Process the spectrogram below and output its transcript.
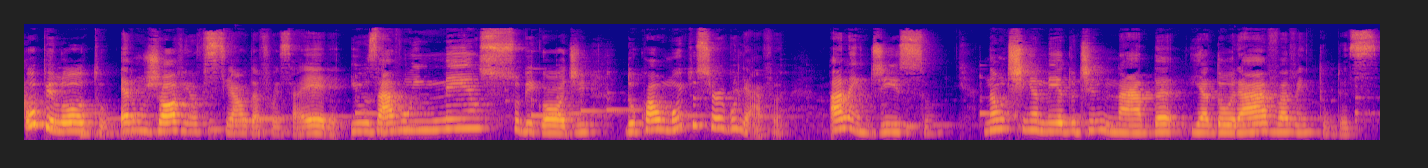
O piloto era um jovem oficial da Força Aérea e usava um imenso bigode, do qual muito se orgulhava. Além disso, não tinha medo de nada e adorava aventuras.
